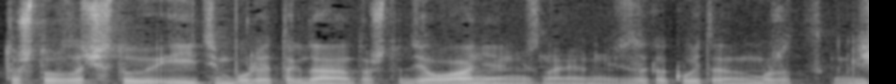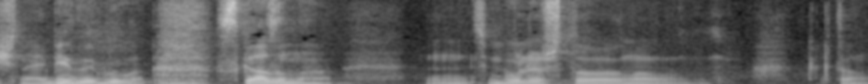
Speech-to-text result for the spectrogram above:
то, что зачастую, и тем более тогда, то, что делала Аня, не знаю, из-за какой-то, может, личной обиды было сказано, тем более, что, ну, как-то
